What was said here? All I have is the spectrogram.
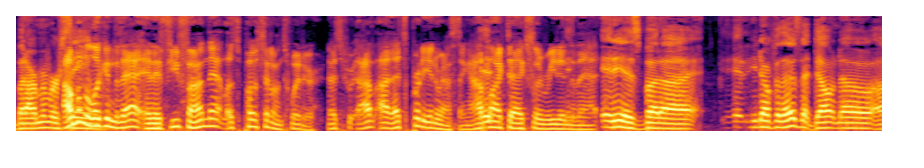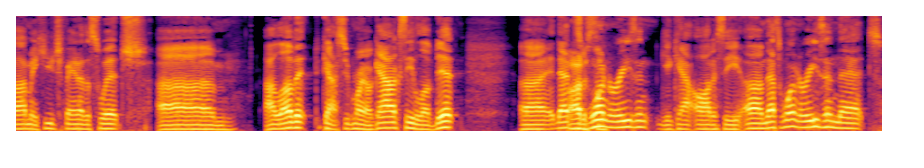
but I remember. Seeing, I'm going to look into that, and if you find that, let's post it on Twitter. That's I, I, that's pretty interesting. I'd It- like to actually read into that. It is, but uh, it- you know, for those that don't know, I'm a huge fan of the Switch. Um, I love it. Got Super Mario Galaxy, loved it. Uh, that's Odyssey. one reason you got Odyssey. Um, that's one reason that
